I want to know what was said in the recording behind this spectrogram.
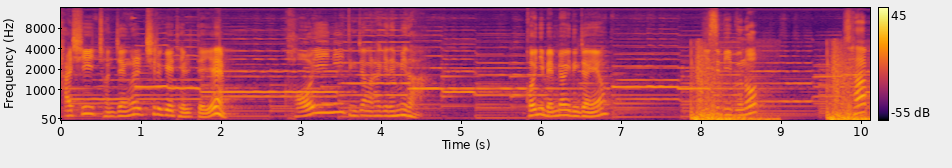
다시 전쟁을 치르게 될 때에 거인이 등장을 하게 됩니다. 거인이 몇 명이 등장해요? 이스비브노, 삽,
